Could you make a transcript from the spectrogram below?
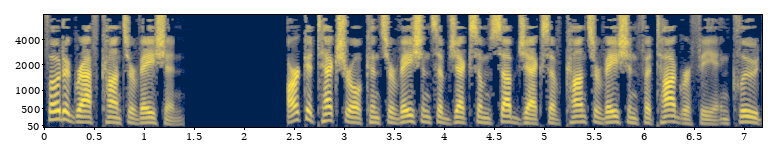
Photograph conservation, Architectural conservation subjects Some subjects of conservation photography include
